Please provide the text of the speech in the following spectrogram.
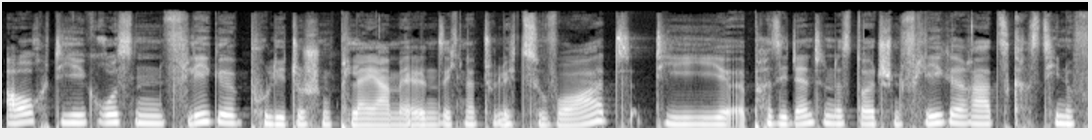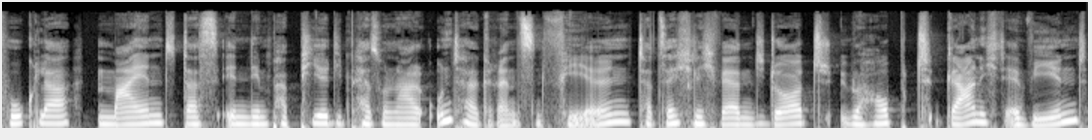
auch die großen pflegepolitischen Player melden sich natürlich zu Wort. Die Präsidentin des Deutschen Pflegerats, Christine Vogler, meint, dass in dem Papier die Personaluntergrenzen fehlen. Tatsächlich werden die dort überhaupt gar nicht erwähnt.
